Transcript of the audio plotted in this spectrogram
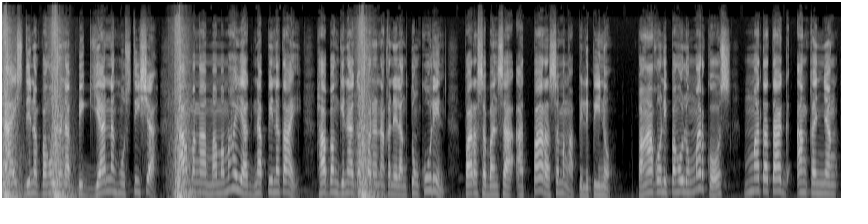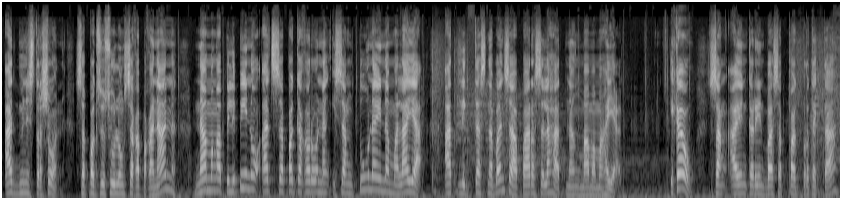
nais din ng Pangulo na bigyan ng hustisya ang mga mamamahayag na pinatay habang ginagampanan ng kanilang tungkulin para sa bansa at para sa mga Pilipino. Pangako ni Pangulong Marcos, matatag ang kanyang administrasyon sa pagsusulong sa kapakanan ng mga Pilipino at sa pagkakaroon ng isang tunay na malaya at ligtas na bansa para sa lahat ng mamamahayag. Ikaw, sang-ayon ka rin ba sa pagprotekta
